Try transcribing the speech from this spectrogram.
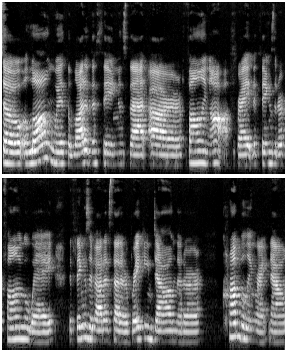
So, along with a lot of the things that are falling off, right? The things that are falling away, the things about us that are breaking down, that are crumbling right now,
